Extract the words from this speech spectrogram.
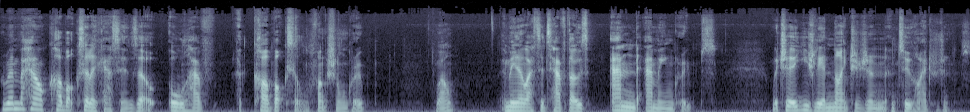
Remember how carboxylic acids all have a carboxyl functional group? Well, amino acids have those and amine groups, which are usually a nitrogen and two hydrogens.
